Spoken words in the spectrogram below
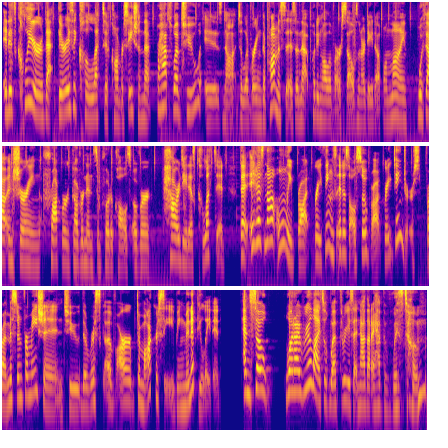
it is clear that there is a collective conversation that perhaps Web 2 is not delivering the promises and that putting all of ourselves and our data up online without ensuring proper governance and protocols over how our data is collected, that it has not only brought great things, it has also brought great dangers from misinformation to the risk of our democracy being manipulated. And so what I realized with Web3 is that now that I have the wisdom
